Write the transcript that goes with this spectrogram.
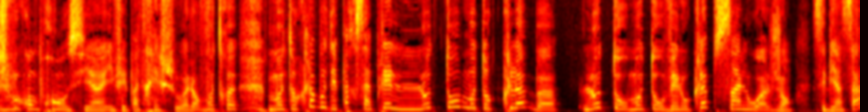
je vous comprends aussi, hein, il fait pas très chaud. Alors votre motoclub au départ s'appelait l'Auto Motoclub, l'Auto Moto Vélo Club Saint-Lois, Jean. C'est bien ça?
